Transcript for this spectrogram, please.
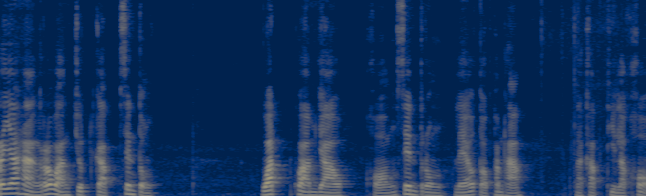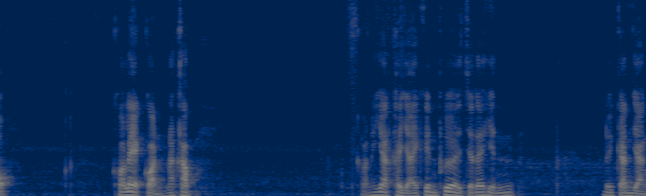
ระยะห่างระหว่างจุดกับเส้นตรง วัดความยาวของเส้นตรงแล้วตอบคำถามนะครับ ทีละข้อ ข้อแรกก่อนนะครับขออนุญาตขยายขึ้นเพื่อจะได้เห็นด้วยกันอย่าง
